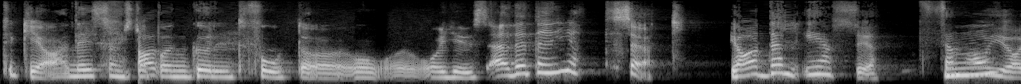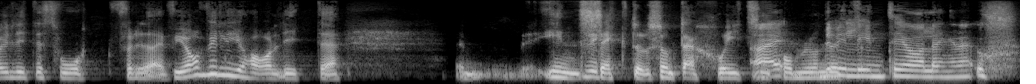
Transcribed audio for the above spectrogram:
Tycker jag. Det är som står ja. på en guldfot och, och, och ljus. Ja, den är jättesöt. Ja, den är söt. Sen mm. har jag ju lite svårt för det där, för jag vill ju ha lite eh, insekter och sånt där skit som Nej, kommer under. det vill inte jag längre. Usch.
